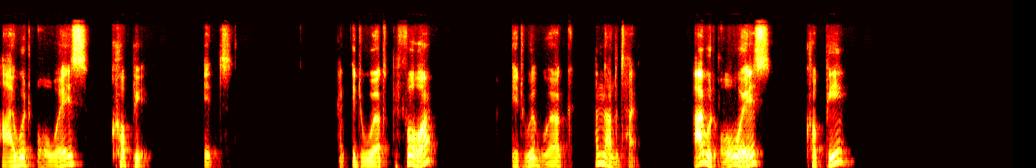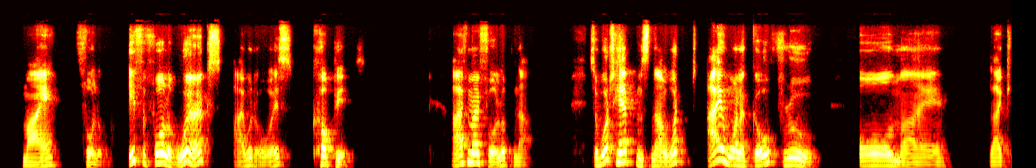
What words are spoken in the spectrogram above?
I would always copy it. And it worked before, it will work another time. I would always copy my for loop. If a for loop works, I would always copy it. I have my for loop now. So what happens now? What I want to go through all my like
